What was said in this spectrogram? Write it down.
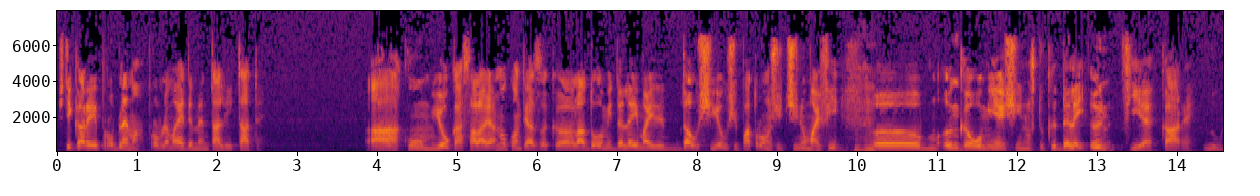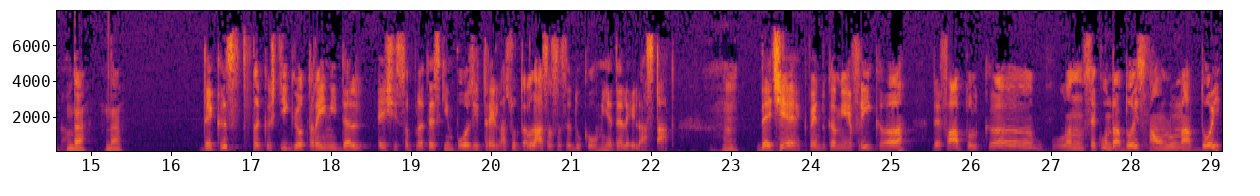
Știi care e problema? Problema e de mentalitate. Acum, eu ca salariat nu contează că la 2000 de lei mai dau și eu și patronul și cine o mai fi uh-huh. uh, încă 1000 și nu știu cât de lei în fiecare lună. Da, da. Decât să câștig eu 3000 de lei și să plătesc impozit 3%, lasă să se ducă 1000 de lei la stat. Uh-huh. De ce? Pentru că mi-e frică de faptul că în secunda 2 sau în luna 2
